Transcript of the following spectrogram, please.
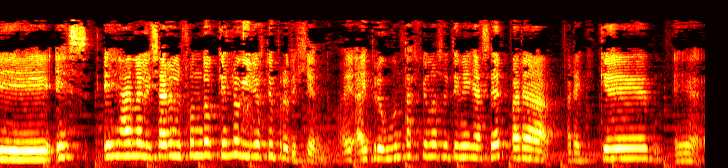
eh, es, es, analizar en el fondo qué es lo que yo estoy protegiendo. Hay, preguntas que uno se tiene que hacer para, para que quede eh,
